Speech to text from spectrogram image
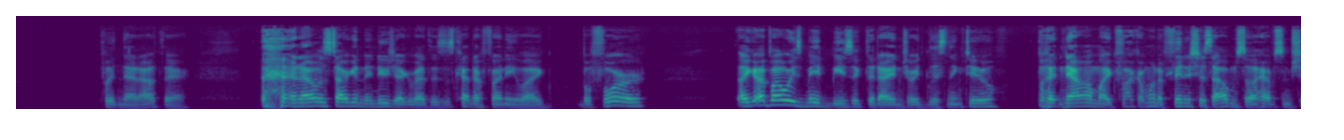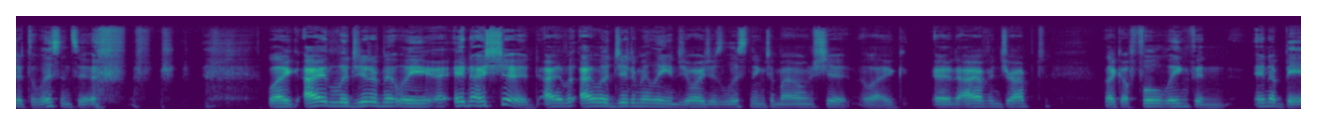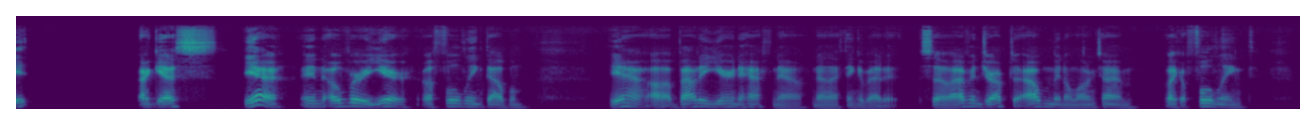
putting that out there. and I was talking to New Jack about this. It's kind of funny. Like before, like I've always made music that I enjoyed listening to but now I'm like, fuck, I want to finish this album so I have some shit to listen to. like I legitimately and I should. I I legitimately enjoy just listening to my own shit. Like and I haven't dropped like a full length in in a bit. I guess. Yeah, in over a year, a full length album. Yeah, about a year and a half now, now that I think about it. So I haven't dropped an album in a long time, like a full length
